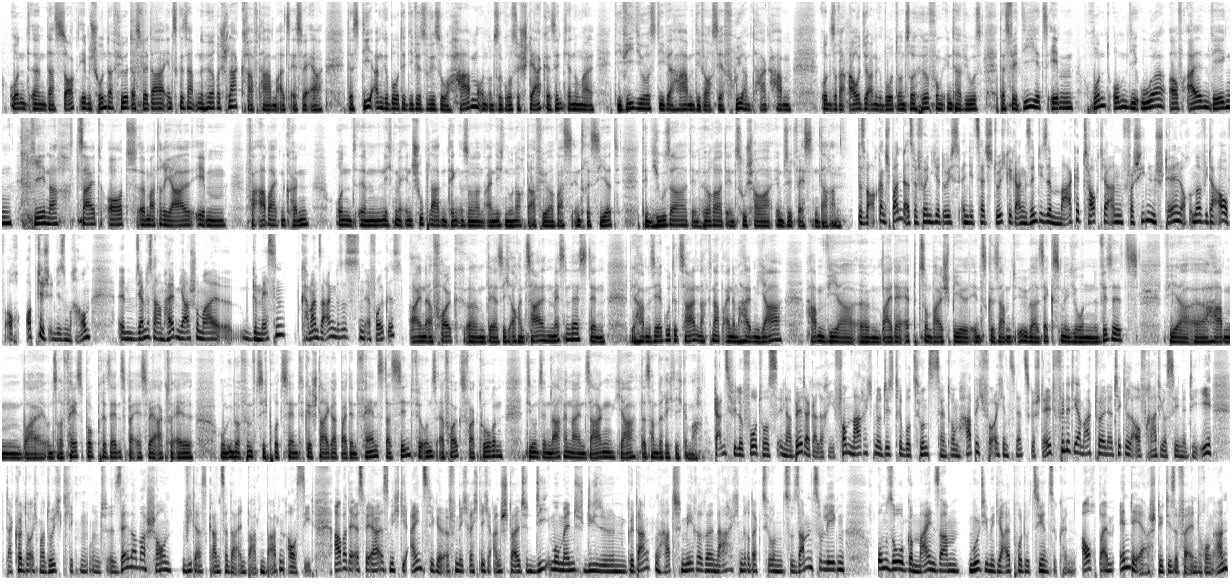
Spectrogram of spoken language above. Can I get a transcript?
Und ähm, das sorgt eben schon dafür, dass wir da insgesamt eine höhere Schlagkraft haben als SWR. Dass die Angebote, die wir sowieso haben und unsere große Stärke sind ja nun mal die Videos, die wir haben, die wir auch sehr früh am Tag haben, unsere Audioangebote, unsere Hörfunkinterviews, dass wir die jetzt eben rund um die Uhr auf allen Wegen, je nach Zeit, Ort, äh, Material eben verarbeiten können und ähm, nicht mehr in Schubladen denken, sondern eigentlich nur noch dafür, was interessiert den User, den Hörer, den Zuschauer im Südwesten daran. Das war auch ganz spannend, als wir vorhin hier durchs NDZ durchgegangen sind. Diese Marke taucht ja an verschiedenen Stellen auch immer wieder auf, auch optisch in diesem Raum. Ähm, Sie haben das nach einem halben Jahr schon mal äh, gemessen. Kann man sagen, dass es ein Erfolg ist? Ein Erfolg, ähm, der sich auch in Zahlen messen lässt, denn wir haben sehr gute Zahlen. Nach knapp einem halben Jahr haben wir ähm, bei der App zum Beispiel insgesamt über sechs Millionen Visits. Wir äh, haben bei unserer Facebook-Präsenz bei SWR aktuell um über 50 Prozent gesteigert bei den Fans. Das sind für uns Erfolgsfaktoren, die uns im Nachhinein sagen, ja, das haben wir richtig gemacht. Ganz viele Fotos in der Bildergalerie vom Nachrichten- und Distributionszentrum habe ich für euch ins Netz gestellt findet ihr am aktuellen Artikel auf radioszene.de. Da könnt ihr euch mal durchklicken und äh, selber mal schauen, wie das Ganze da in Baden-Baden aussieht. Aber der SWR ist nicht die einzige öffentlich-rechtliche Anstalt, die im Moment diesen Gedanken hat, mehrere Nachrichtenredaktionen zusammenzulegen um so gemeinsam multimedial produzieren zu können. Auch beim NDR steht diese Veränderung an,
